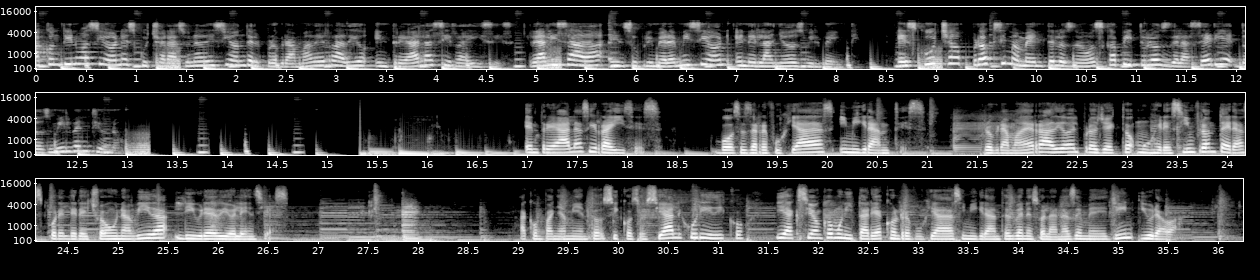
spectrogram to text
A continuación escucharás una edición del programa de radio Entre Alas y Raíces, realizada en su primera emisión en el año 2020. Escucha próximamente los nuevos capítulos de la serie 2021. Entre Alas y Raíces, Voces de Refugiadas y Migrantes, programa de radio del proyecto Mujeres sin Fronteras por el Derecho a una Vida Libre de Violencias acompañamiento psicosocial, jurídico y acción comunitaria con refugiadas y migrantes venezolanas de Medellín y Urabá,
